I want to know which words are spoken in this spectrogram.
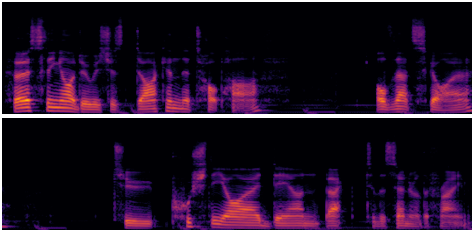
First thing I do is just darken the top half of that sky to push the eye down back to the center of the frame.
